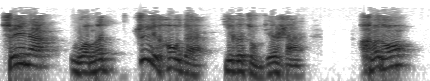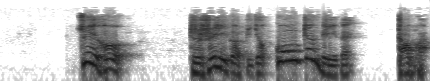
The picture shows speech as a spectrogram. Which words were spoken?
所以呢，我们最后的一个总结是啥呢？合同最后只是一个比较公正的一个条款，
